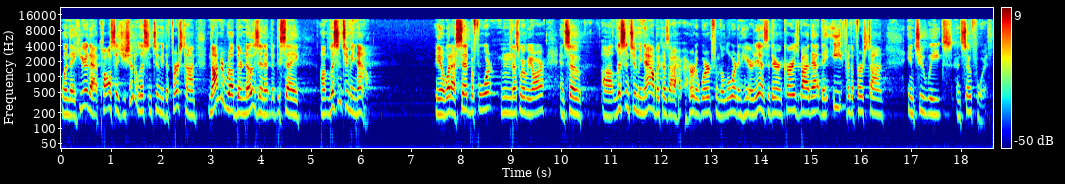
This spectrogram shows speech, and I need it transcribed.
when they hear that. Paul says, "You should have listened to me the first time, not to rub their nose in it, but to say, um, listen to me now. You know what I said before? Mm, that's where we are. And so uh, listen to me now because I heard a word from the Lord, and here it is. That they're encouraged by that. They eat for the first time in two weeks, and so forth.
